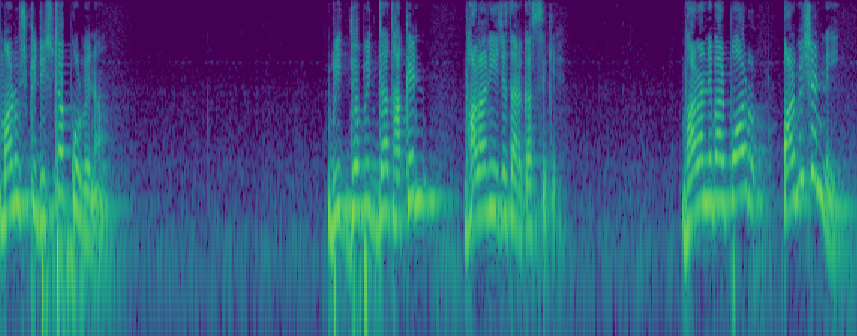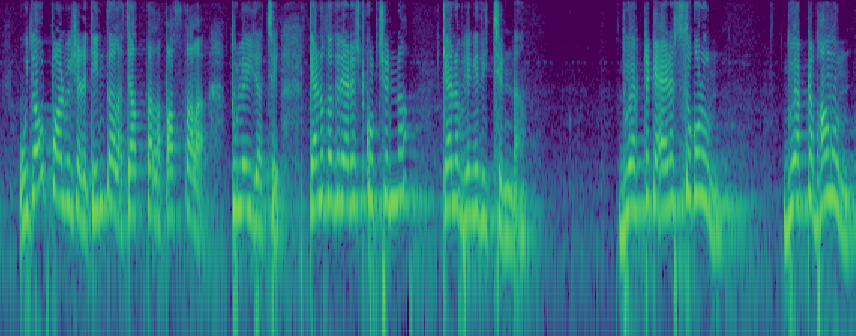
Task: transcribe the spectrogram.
মানুষকে ডিস্টার্ব করবে না। বৃদ্ধ বৃদ্ধা থাকেন ভাড়া নিয়েছে তার কাছ থেকে। ভাড়া নেবার পর পারমিশন নেই। উইদাউট পারমিশনে তিনতলা, চারতলা, পাঁচতলা তুলেই যাচ্ছে। কেন তাদের অ্যারেস্ট করছেন না? কেন ভেঙে দিচ্ছেন না? দু একটাকে অ্যারেস্ট তো করুন, দু একটা ভাঙুন।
